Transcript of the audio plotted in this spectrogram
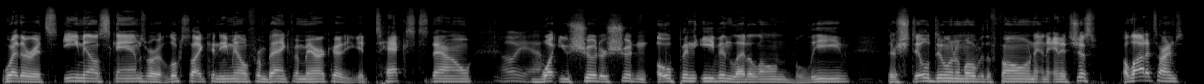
Whether it's email scams where it looks like an email from Bank of America, you get texts now Oh yeah. what you should or shouldn't open, even let alone believe. They're still doing them over the phone, and, and it's just a lot of times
